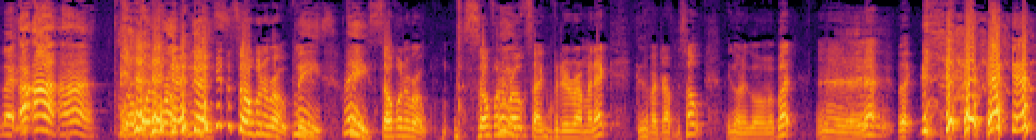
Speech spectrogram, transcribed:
like, uh uh uh. Soap on the rope, please. soap on the rope, please. Please, Please, please. soap on the rope. Soap on the rope so I can put it around my neck. Because if I drop the soap, they're going to go on my butt. Like- Soap on the rope, please.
